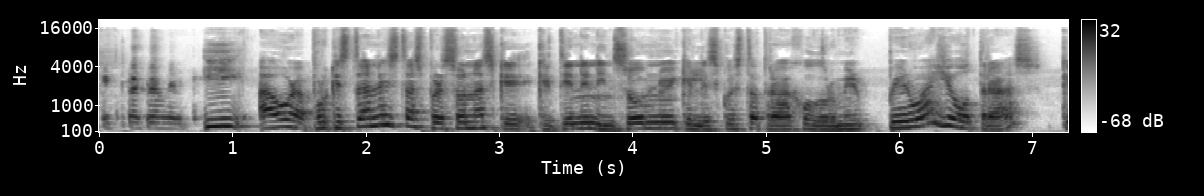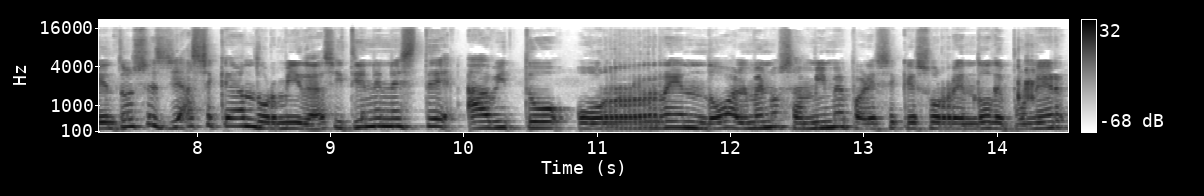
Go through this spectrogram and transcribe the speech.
Exactamente. Y ahora, porque están estas personas que, que tienen insomnio y que les cuesta trabajo dormir, pero hay otras que entonces ya se quedan dormidas y tienen este hábito horrendo, al menos a mí me parece que es horrendo, de poner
